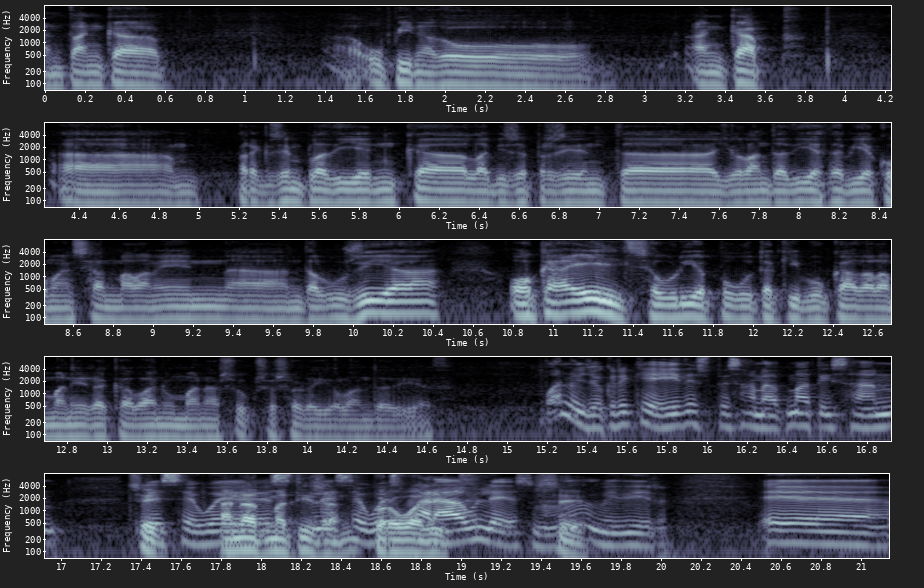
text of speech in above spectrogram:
en tant que opinador en cap, eh, per exemple, dient que la vicepresidenta Yolanda Díaz havia començat malament a Andalusia o que ell s'hauria pogut equivocar de la manera que va anomenar successora Yolanda Díaz. Bueno, jo crec que ell després ha anat matisant sí, les seues, anat matisant, les seues paraules, no? Sí. Vull dir, eh,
